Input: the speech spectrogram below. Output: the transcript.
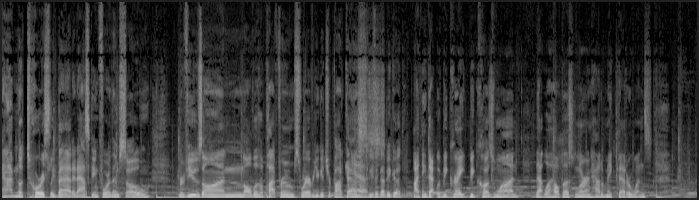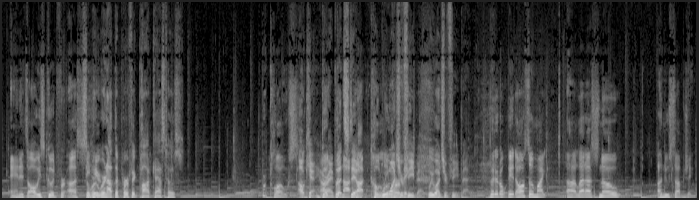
and I'm notoriously bad at asking for them. So, reviews on all of the platforms wherever you get your podcasts. Yes. Do you think that'd be good? I think that would be great because one, that will help us learn how to make better ones. And it's always good for us So, to we're, we're not the perfect podcast hosts. we're close. Okay, all But- right, but but, not- still, not totally we want your feedback. We want your feedback. But it it also might uh, let us know a new subject.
